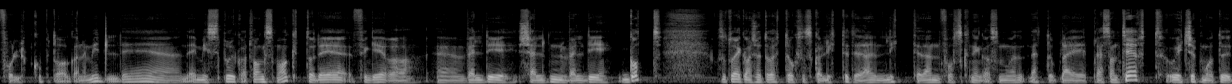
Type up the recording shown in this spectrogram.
folkeoppdragende middel, det er, det er misbruk av tvangsmakt, og det fungerer eh, veldig sjelden veldig godt. Og så tror jeg kanskje at Rødt også skal lytte til den, litt til den forskninga som nettopp ble presentert, og ikke på en måte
